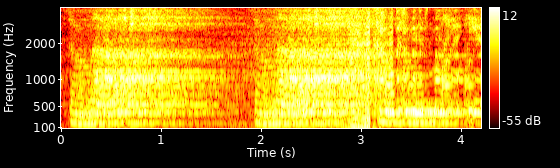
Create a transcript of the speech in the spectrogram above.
so loud, so loud, pounding in my ear.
